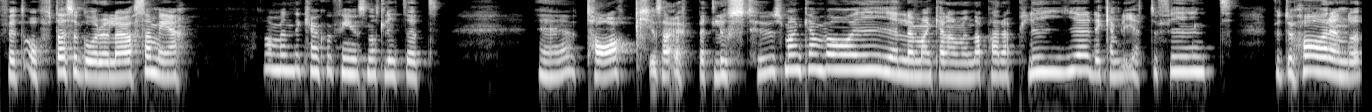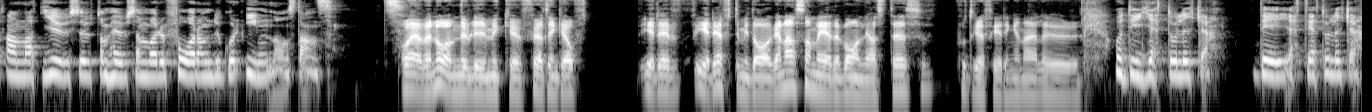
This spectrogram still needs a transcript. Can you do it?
För att ofta så går det att lösa med, ja men det kanske finns något litet eh, tak, så här öppet lusthus man kan vara i, eller man kan använda paraplyer, det kan bli jättefint. För du har ändå ett annat ljus utomhus än vad du får om du går in någonstans. Och även om det blir mycket, för jag tänker ofta, är det, är det eftermiddagarna som är det vanligaste fotograferingarna eller hur? Och det är jätteolika. Det är jätte, jätteolika.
